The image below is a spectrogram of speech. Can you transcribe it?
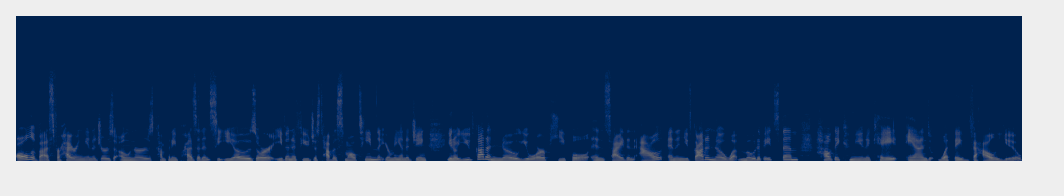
all of us, for hiring managers, owners, company presidents, CEOs, or even if you just have a small team that you're managing, you know, you've got to know your people inside and out. And then you've got got to know what motivates them, how they communicate, and what they value.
